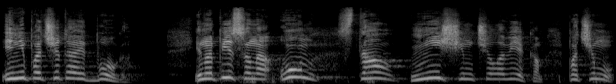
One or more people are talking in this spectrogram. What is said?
И не почитает Бога. И написано, он стал нищим человеком. Почему?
